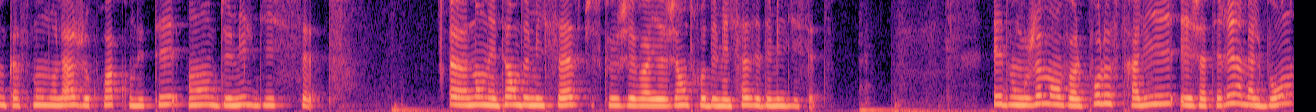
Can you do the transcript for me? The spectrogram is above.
Donc à ce moment-là, je crois qu'on était en 2017. Euh, non, on était en 2016 puisque j'ai voyagé entre 2016 et 2017. Et donc je m'envole pour l'Australie et j'atterris à Melbourne.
